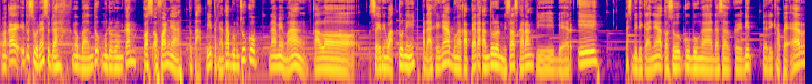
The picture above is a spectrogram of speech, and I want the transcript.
maka itu sebenarnya sudah ngebantu menurunkan cost of fund-nya, tetapi ternyata belum cukup. Nah, memang kalau seiring waktu nih pada akhirnya bunga KPR akan turun misal sekarang di BRI SBDK-nya atau suku bunga dasar kredit dari KPR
